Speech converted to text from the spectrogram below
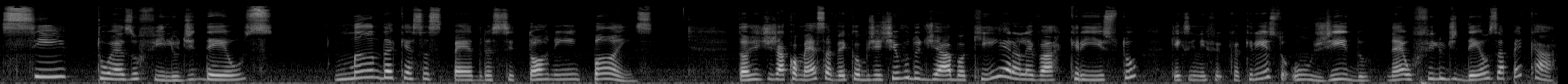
Se tu és o filho de Deus, manda que essas pedras se tornem em pães. Então a gente já começa a ver que o objetivo do diabo aqui era levar Cristo o que significa Cristo? Ungido, né? O Filho de Deus a pecar.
